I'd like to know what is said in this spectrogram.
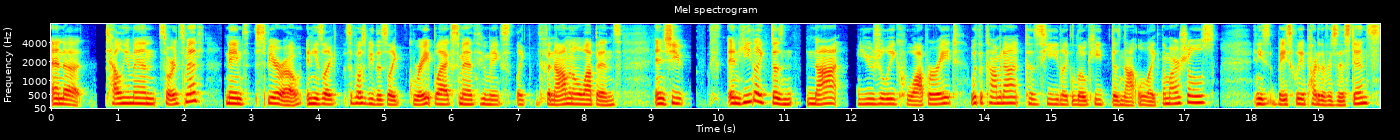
and a Teluman swordsmith named Spiro. And he's like supposed to be this like great blacksmith who makes like phenomenal weapons. And she and he like does not usually cooperate with the commandant because he like low-key does not like the Martials and he's basically a part of the resistance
